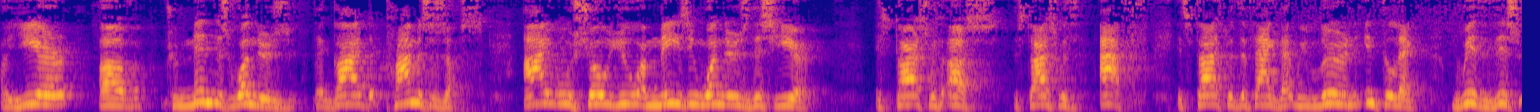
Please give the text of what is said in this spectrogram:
a year of tremendous wonders that God promises us. I will show you amazing wonders this year. It starts with us. It starts with af. It starts with the fact that we learn intellect with this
